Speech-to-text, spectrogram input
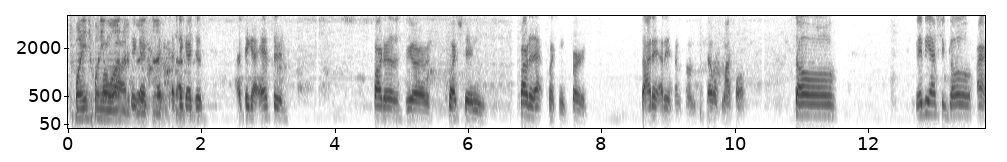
2021 oh, I, think I, I, I think I just I think I answered part of your question, part of that question first. So I didn't, I didn't um, that was my fault. So maybe I should go. All right.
